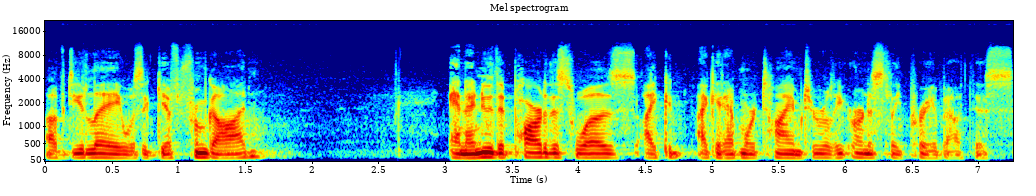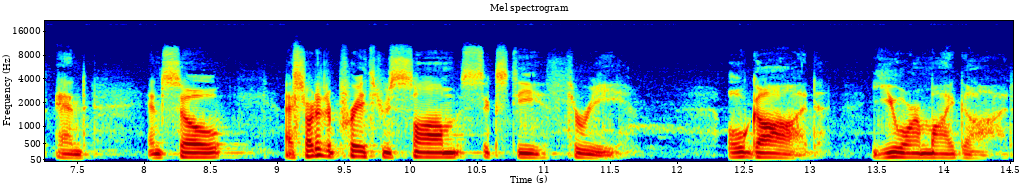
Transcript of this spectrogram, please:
of delay was a gift from god and I knew that part of this was I could, I could have more time to really earnestly pray about this. And, and so I started to pray through Psalm 63. Oh God, you are my God.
